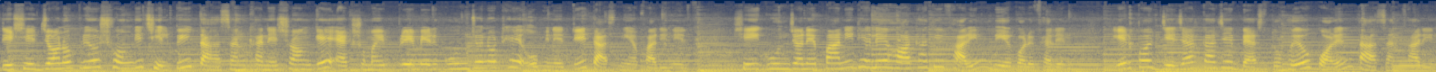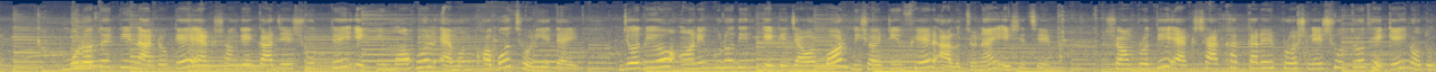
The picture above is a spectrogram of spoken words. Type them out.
দেশের জনপ্রিয় সংগীত শিল্পী তাহসান খানের সঙ্গে একসময় প্রেমের গুঞ্জন ওঠে অভিনেত্রী তাসনিয়া ফারিনের। সেই গুঞ্জনে পানি ঢেলে হঠাৎই ফারিন বিয়ে করে ফেলেন। এরপর যে যার কাজে ব্যস্ত হয়েও পড়েন তাহসান ফারিন। মূলত একটি নাটকে একসঙ্গে কাজের সূত্রেই একটি মহল এমন খবর ছড়িয়ে দেয়, যদিও অনেকগুলো দিন কেটে যাওয়ার পর বিষয়টি ফের আলোচনায় এসেছে। সম্প্রতি এক সাক্ষাৎকারের প্রশ্নের সূত্র থেকেই নতুন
